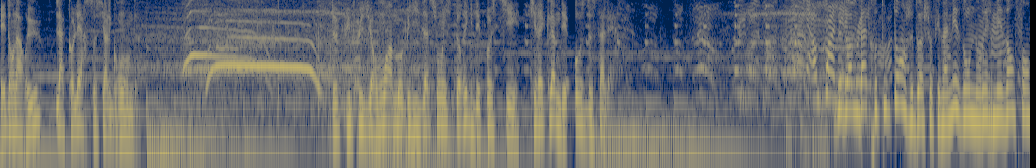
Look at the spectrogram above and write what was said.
Et dans la rue, la colère sociale gronde. Depuis plusieurs mois, mobilisation historique des postiers qui réclament des hausses de salaire. Je dois me battre tout le temps, je dois chauffer ma maison, nourrir mes enfants,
